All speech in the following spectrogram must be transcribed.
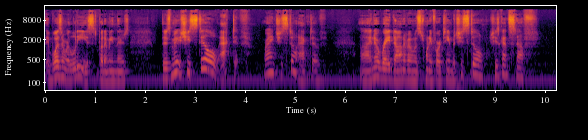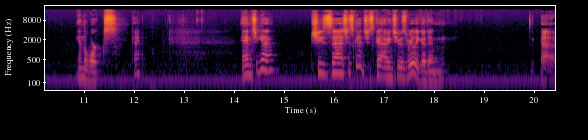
it wasn't released, but I mean there's there's she's still active, right? She's still active. Uh, I know Ray Donovan was 2014, but she's still she's got stuff in the works and you know, she's uh, she's good. She's good. I mean, she was really good in uh,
